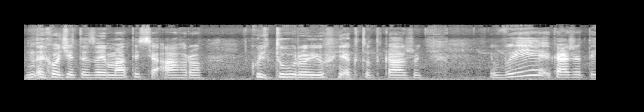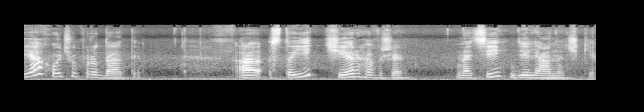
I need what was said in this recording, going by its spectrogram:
не хочете займатися агрокультурою, як тут кажуть, ви кажете, я хочу продати. А стоїть черга вже на ці діляночки.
